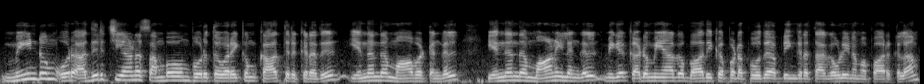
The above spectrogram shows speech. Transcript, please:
மீண்டும் ஒரு அதிர்ச்சியான சம்பவம் பொறுத்த வரைக்கும் காத்திருக்கிறது. எந்தெந்த மாவட்டங்கள் எந்தெந்த மாநிலங்கள் மிக கடுமையாக பாதிக்கப்பட போகுது அப்படிங்கிற தகவலை நம்ம பார்க்கலாம்.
